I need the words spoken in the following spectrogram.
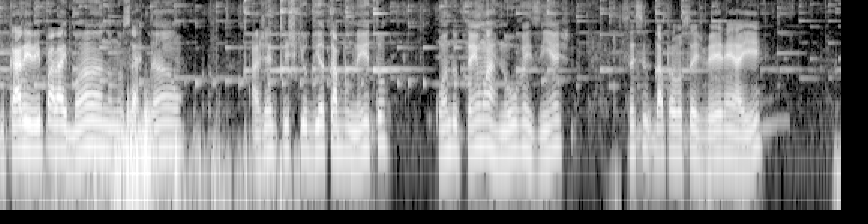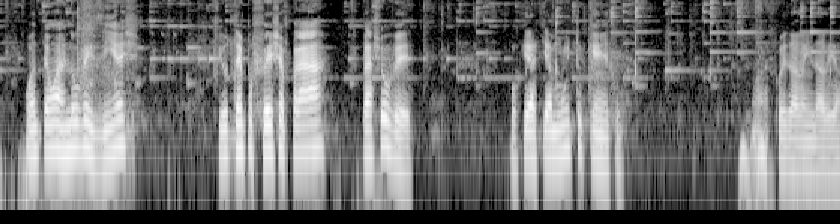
No Cariri Paraibano, no sertão. A gente diz que o dia tá bonito quando tem umas nuvenzinhas, não sei se dá para vocês verem aí, quando tem umas nuvenzinhas e o tempo fecha para para chover, porque aqui é muito quente. Uma coisa linda ali, ó.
